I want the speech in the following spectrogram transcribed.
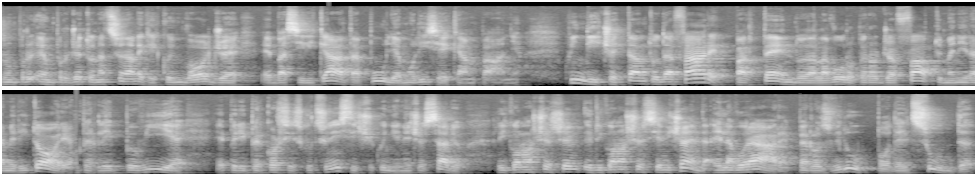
un pro- è un progetto nazionale che coinvolge eh, Basilicata, Puglia, Molise e Campania. Quindi c'è tanto da fare partendo dal lavoro però già fatto in maniera meritoria per le ipovie e per i percorsi escursionistici, quindi è necessario riconoscersi, a vicenda e lavorare per lo sviluppo del sud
